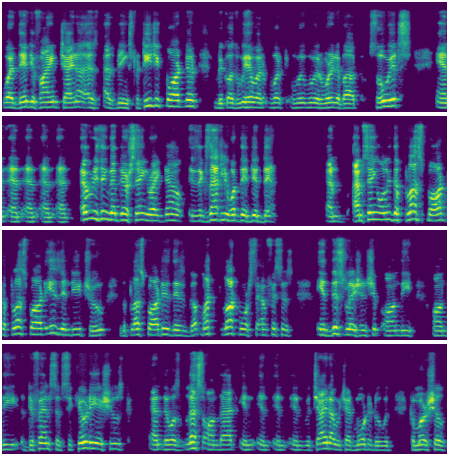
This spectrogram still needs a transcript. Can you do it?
where they defined China as, as being strategic partner because we were, work, we were worried about Soviets And, and, and, and, and everything that they're saying right now is exactly what they did then. And I'm saying only the plus part. The plus part is indeed true. The plus part is there's got much lot more emphasis in this relationship on the on the defense and security issues, and there was less on that in in in, in with China, which had more to do with commercial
